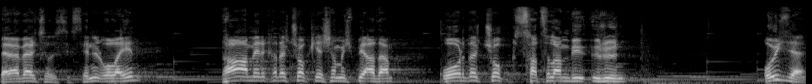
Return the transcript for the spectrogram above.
Beraber çalıştık. Senin olayın daha Amerika'da çok yaşamış bir adam. Orada çok satılan bir ürün. O yüzden.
